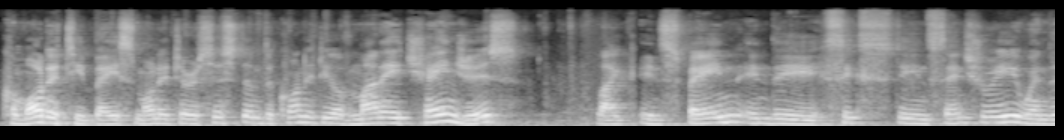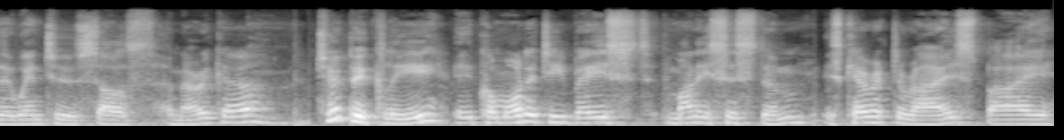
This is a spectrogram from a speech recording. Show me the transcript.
commodity based monetary system, the quantity of money changes like in Spain in the 16th century when they went to South America. Typically, a commodity based money system is characterized by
